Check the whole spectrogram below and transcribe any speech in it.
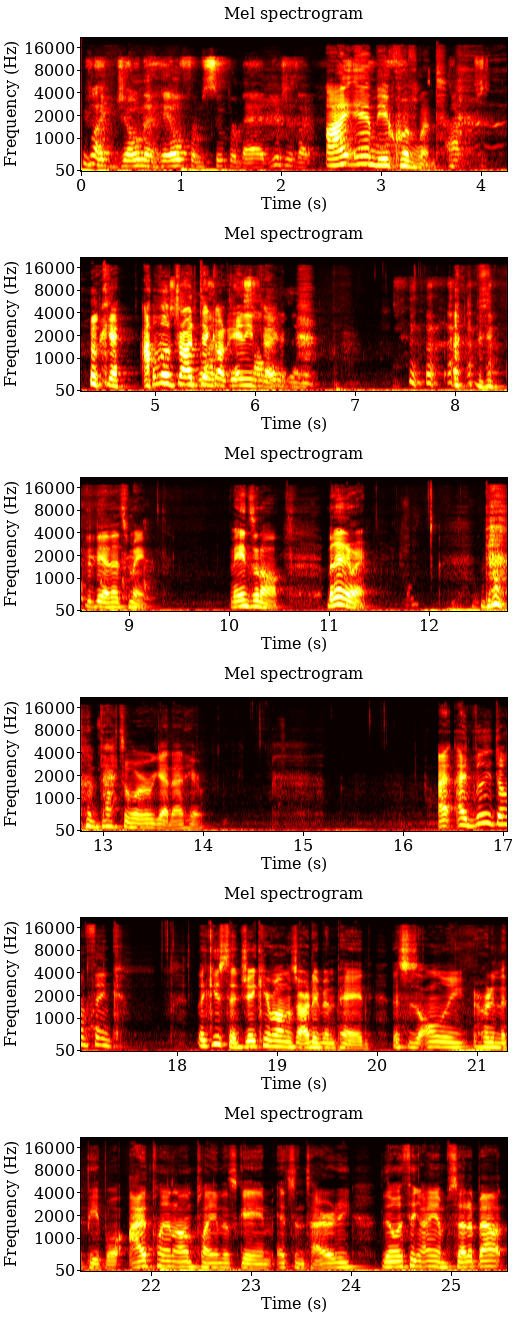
You're like Jonah Hill from Superbad. You're just like I am the equivalent. okay, I will draw a dick on anything. yeah, that's me, veins and all. But anyway, back to where we're getting at here. I, I really don't think like you said, J.K. Rowling has already been paid. This is only hurting the people. I plan on playing this game its entirety. The only thing I am upset about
